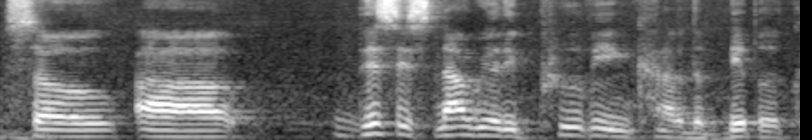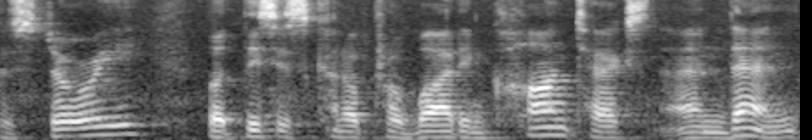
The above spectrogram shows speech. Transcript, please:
So uh, this is not really proving kind of the biblical story, but this is kind of providing context and then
